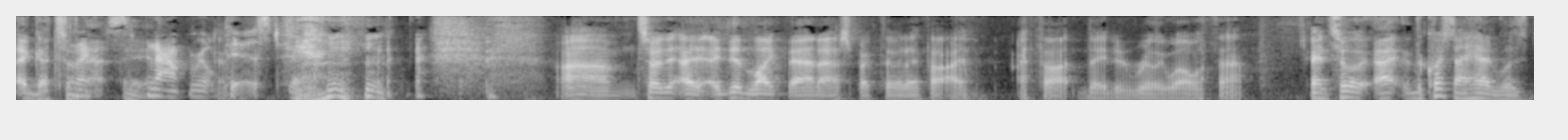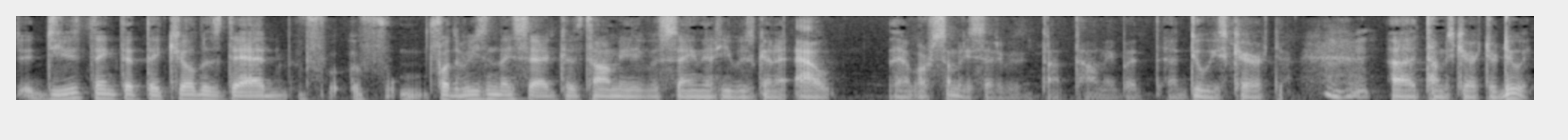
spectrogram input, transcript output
I got some. Like. Yeah. now I'm real pissed. Um, so I, I did like that aspect of it. I thought I, I thought they did really well with that. And so I, the question I had was, do you think that they killed his dad f- f- for the reason they said? Because Tommy was saying that he was going to out, them, or somebody said it was not Tommy, but uh, Dewey's character, uh, Tommy's character, Dewey.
